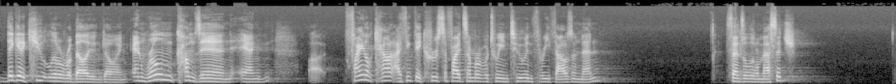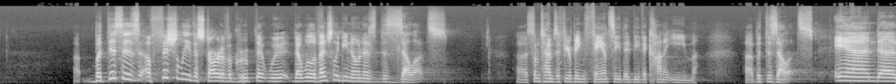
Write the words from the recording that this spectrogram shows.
They get a cute little rebellion going. And Rome comes in and, uh, final count, I think they crucified somewhere between two and 3,000 men. Sends a little message. But this is officially the start of a group that, w- that will eventually be known as the Zealots. Uh, sometimes, if you're being fancy, they'd be the Kanaim, uh, but the Zealots. And uh,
